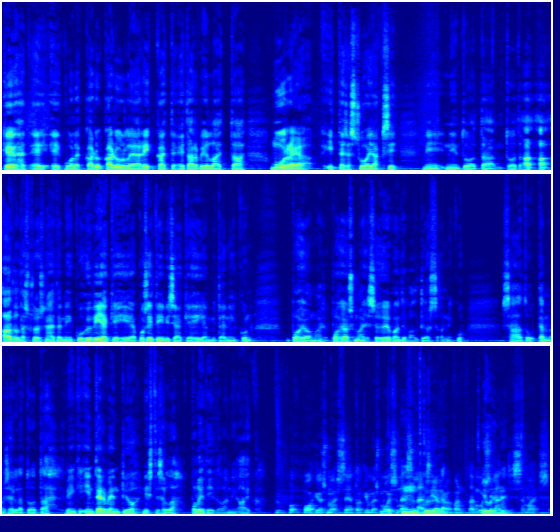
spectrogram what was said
köyhät ei, ei kuole kadulle ja rikkaiden ei tarvitse laittaa muureja itsensä suojaksi, niin, niin tuota, tuota, ajateltaisiin myös näitä niin kuin hyviä kehiä ja positiivisia kehiä, mitä niin kuin pohjoismaisissa hyvinvointivaltioissa on niin kuin saatu tämmöisellä tuota, hyvinkin interventionistisella politiikalla niin aikaan. Pohjoismaissa ja toki myös muissa näissä mm, Länsi-Euroopan tai muissa läntisissä maissa.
